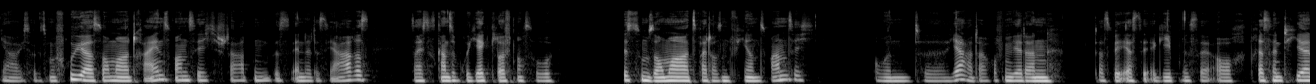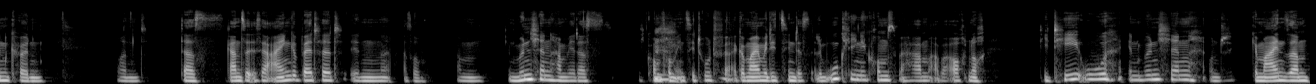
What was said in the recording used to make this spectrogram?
ja, ich sage jetzt mal Frühjahr, Sommer 23 starten bis Ende des Jahres. Das heißt, das ganze Projekt läuft noch so bis zum Sommer 2024. Und äh, ja, da hoffen wir dann, dass wir erste Ergebnisse auch präsentieren können. Und das Ganze ist ja eingebettet in, also in München haben wir das, ich komme vom mhm. Institut für Allgemeinmedizin des LMU-Klinikums, wir haben aber auch noch die TU in München und gemeinsam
